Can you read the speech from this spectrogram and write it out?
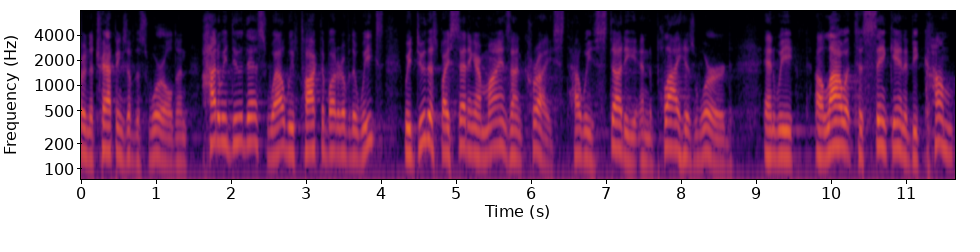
from the trappings of this world. And how do we do this? Well, we've talked about it over the weeks. We do this by setting our minds on Christ, how we study and apply His Word, and we allow it to sink in and become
